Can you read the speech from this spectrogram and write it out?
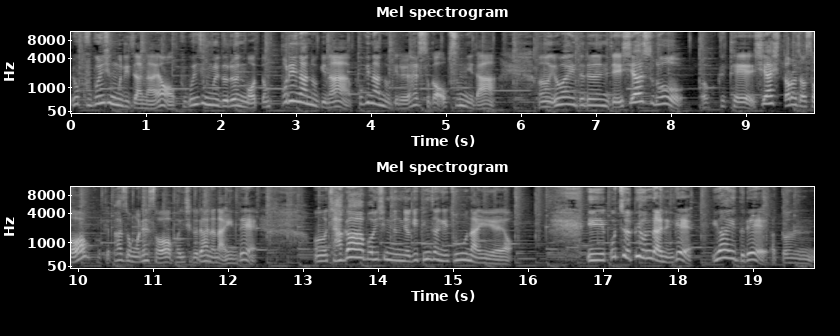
요 구근 식물이잖아요. 구근 식물들은 뭐 어떤 뿌리 나누기나 포기 나누기를 할 수가 없습니다. 어, 요 아이들은 이제 씨앗으로 어, 그렇게 씨앗이 떨어져서 그렇게 파종을 해서 번식을 하는 아이인데, 어, 자가 번식 능력이 굉장히 좋은 아이예요. 이 꽃을 피운다는 게 이 아이들의 어떤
